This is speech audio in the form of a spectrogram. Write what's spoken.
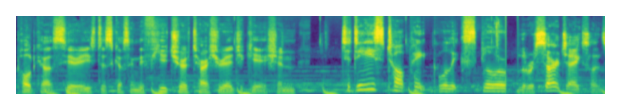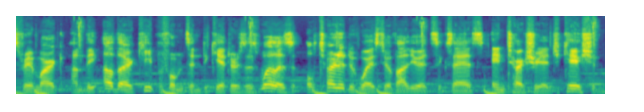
Podcast series discussing the future of tertiary education. Today's topic will explore the Research Excellence Framework and the other key performance indicators, as well as alternative ways to evaluate success in tertiary education.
